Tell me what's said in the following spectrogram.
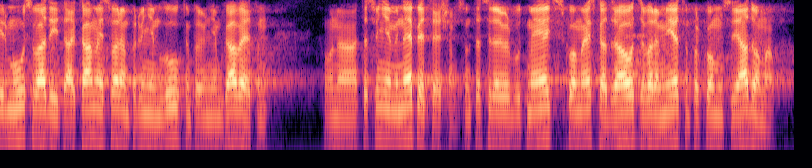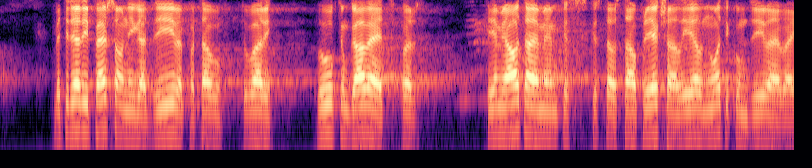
ir mūsu vadītāji, kā mēs varam par viņiem lūgt un par viņiem gavēt. Un, un, uh, tas viņiem ir nepieciešams. Un tas ir arī varbūt mērķis, ko mēs kā draugi varam iet un par ko mums ir jādomā. Bet ir arī personīgā dzīve par tavu. Tu vari lūgt un gavēt par tiem jautājumiem, kas, kas tev stāv priekšā, liela notikuma dzīvē, vai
